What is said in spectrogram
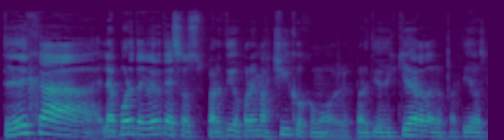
te deja la puerta abierta a esos partidos por ahí más chicos, como los partidos de izquierda, los partidos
